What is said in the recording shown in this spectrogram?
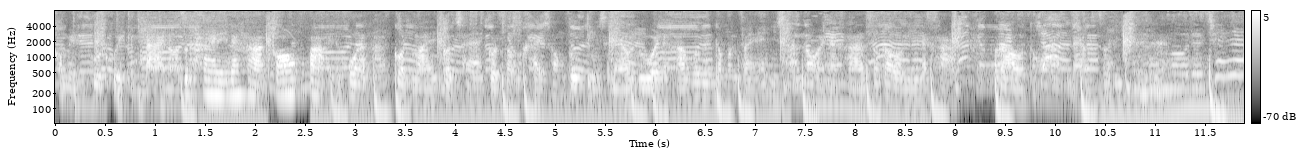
คอมเมนต์พูดคุยกันได้เนาะสุดท้ายนะคะ ก็ฝากให้ทุกคนนะคะ กดไลค์กดแชร์กด subscribe ช่องตุ๊ติ่งชาแนลด้วยนะคะเพื่อเป็นกำลังใจให้อีชั้นหน่อยนะคะสำหรับวันนี้นะคะ เราต้องลาแล้วสวัสดีค่ะ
